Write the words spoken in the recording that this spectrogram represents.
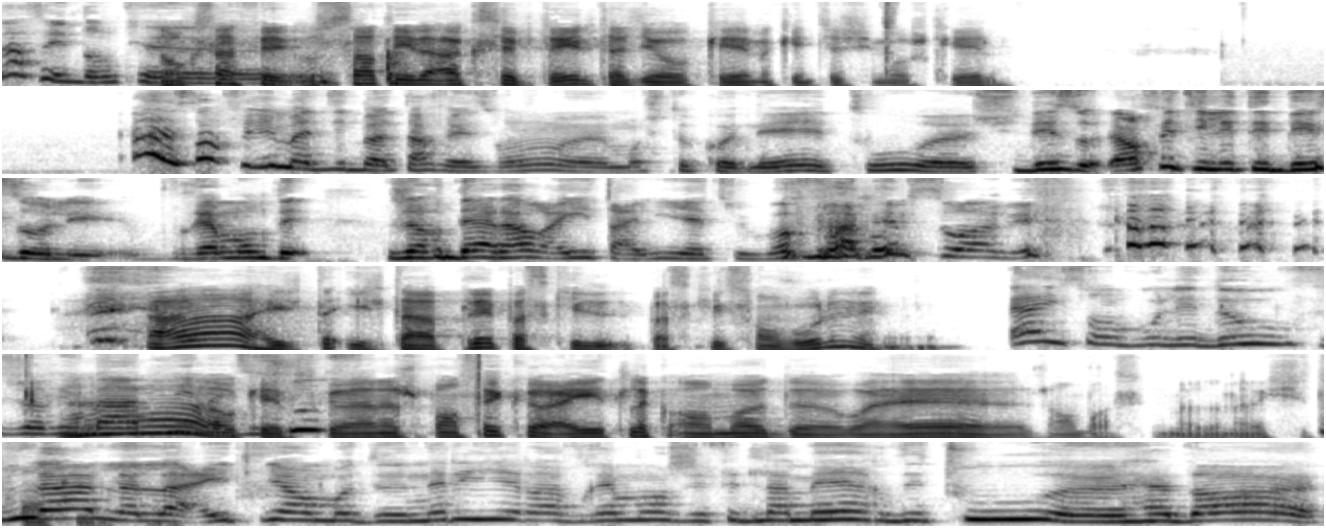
Ça fait donc. Donc ça euh, fait, Oussat, il a accepté, il t'a dit ok, ما كاين حتى شي مشكل. Ça fait, il m'a dit, bah, t'as raison, euh, moi je te connais et tout, euh, je suis désolée. En fait, il était désolé, vraiment, dé... genre, Dara ou Aït Ali, tu vois, la même soirée. Ah, il t'a- il t'a appelé parce qu'il parce qu'ils s'en voulaient. Ah, ils sont voulés de ouf, genre, il m'a appelé, il Ah, m'a ok, dit, parce Chouf. que Anna, je pensais que عيط لك en mode euh, ouais, j'embrasse madame avec Là, là, là, Aït Ali en mode, Narira, vraiment, j'ai fait de la merde et tout, euh, Hada.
